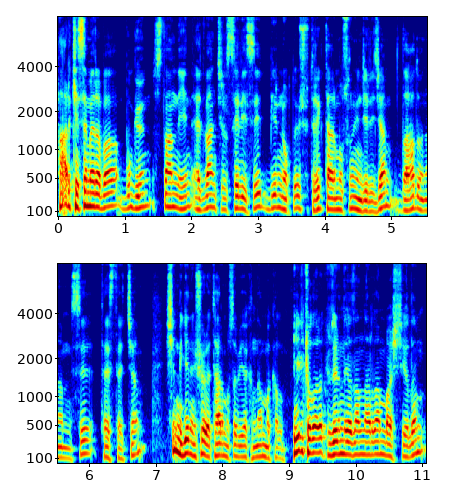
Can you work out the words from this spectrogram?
Herkese merhaba. Bugün Stanley'in Adventure serisi 1.3 litrelik termosunu inceleyeceğim. Daha da önemlisi test edeceğim. Şimdi gelin şöyle termosa bir yakından bakalım. İlk olarak üzerinde yazanlardan başlayalım.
